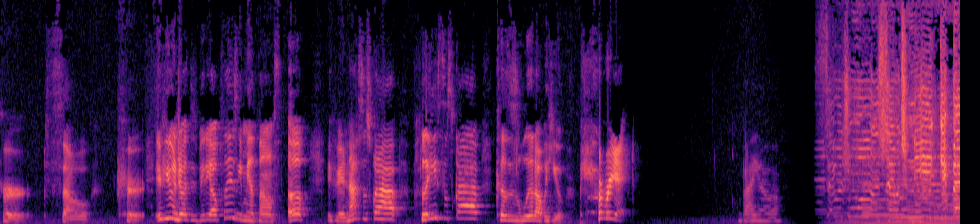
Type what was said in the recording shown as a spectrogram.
cute so cute if you enjoyed this video please give me a thumbs up if you're not subscribed please subscribe because it's lit over here period bye y'all Say what you want, say what you need. Get back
